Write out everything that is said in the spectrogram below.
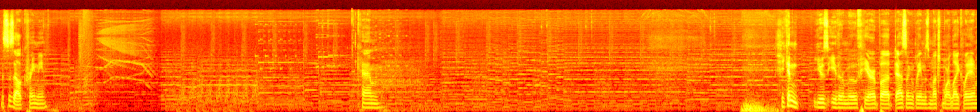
This is Alcremie. Okay. He can use either move here, but Dazzling Gleam is much more likely.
